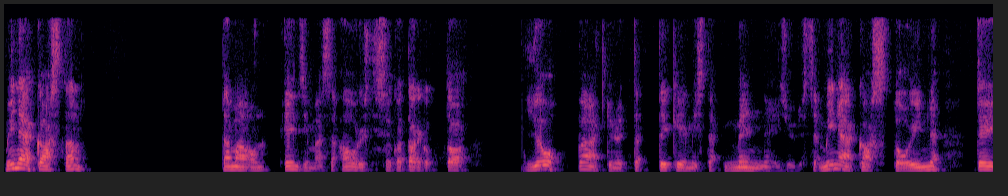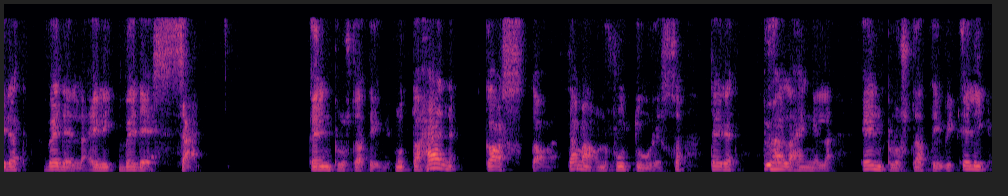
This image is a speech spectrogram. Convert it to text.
Minä kastan, tämä on ensimmäisessä auristissa, joka tarkoittaa jo päättynyttä tekemistä menneisyydessä. Minä kastoin teidät vedellä, eli vedessä. En plus datiivi. Mutta hän kastaa, tämä on futuurissa, teidät pyhällä hengellä en plus datiivi, eli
